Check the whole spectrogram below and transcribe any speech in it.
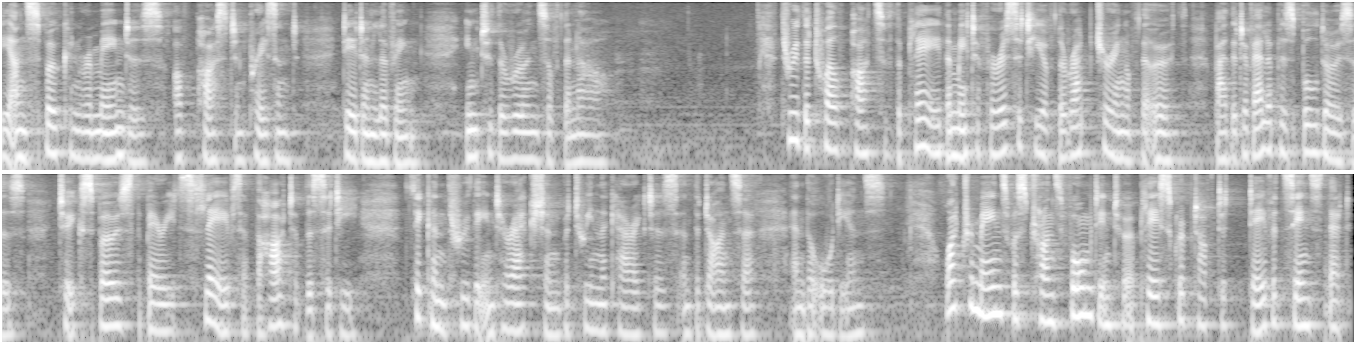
the unspoken remainders of past and present, dead and living, into the ruins of the now. Through the 12 parts of the play, the metaphoricity of the rupturing of the earth by the developers' bulldozers to expose the buried slaves at the heart of the city thickened through the interaction between the characters and the dancer and the audience. What Remains was transformed into a play script after David sensed that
